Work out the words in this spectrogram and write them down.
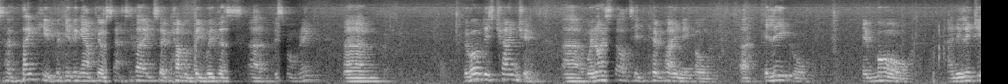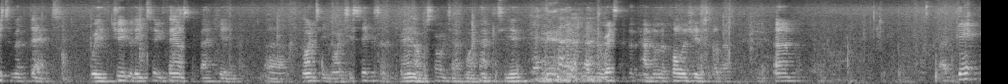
so thank you for giving up your Saturday to come and be with us uh, this morning. Um, the world is changing. Uh, when I started campaigning on uh, illegal, immoral and illegitimate debt with Jubilee 2000 back in 1996, uh, and I'm sorry to have my back to you, and, and, the rest of the panel, apologies for that. Um, debt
